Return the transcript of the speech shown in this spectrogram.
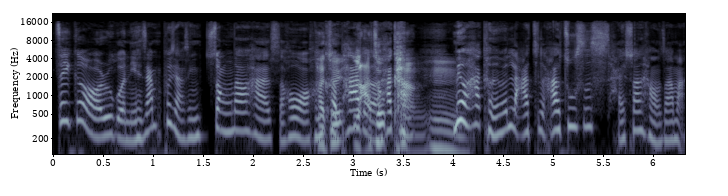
这个哦，如果你很像不小心撞到它的时候哦，很可怕的，它可能扛，嗯，没有，它可能会拉住，拉住是还算好，知道吗？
